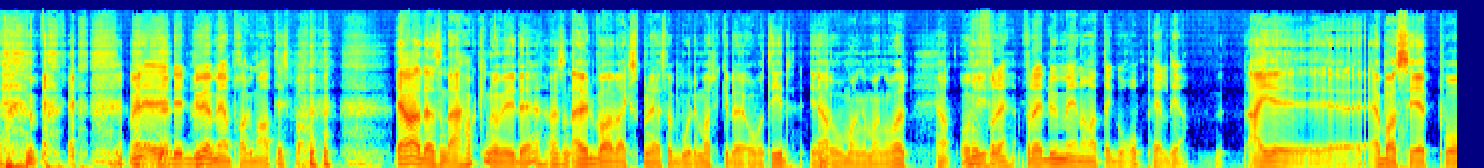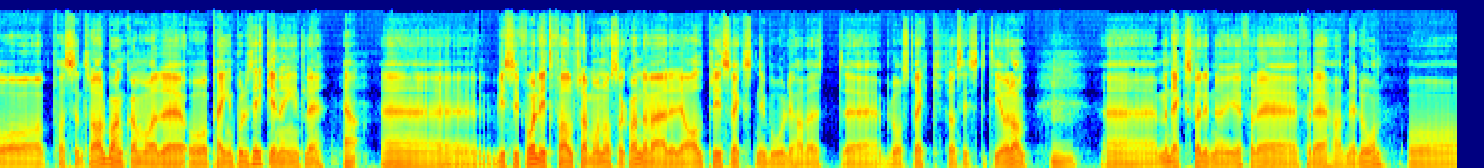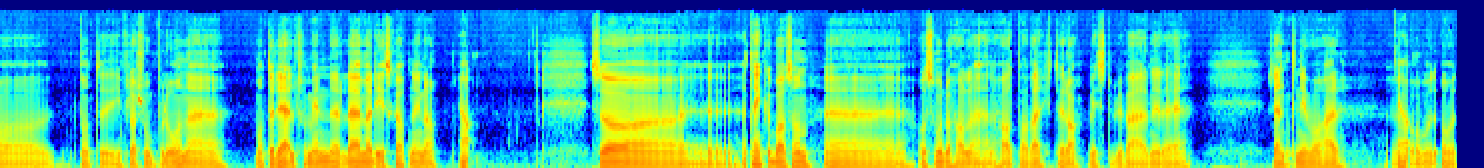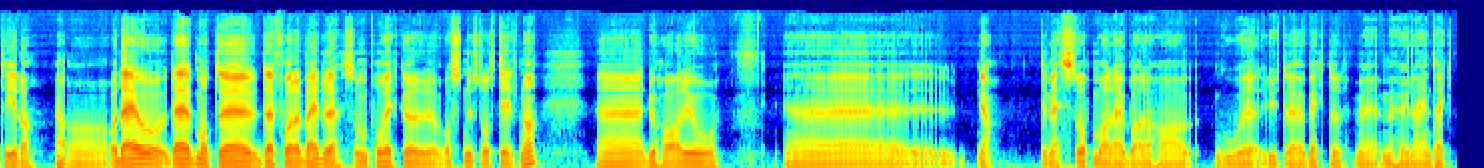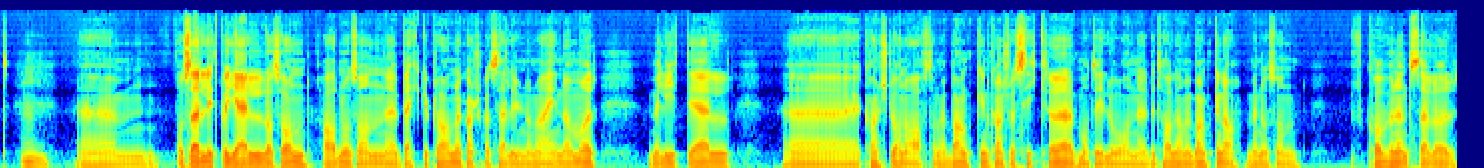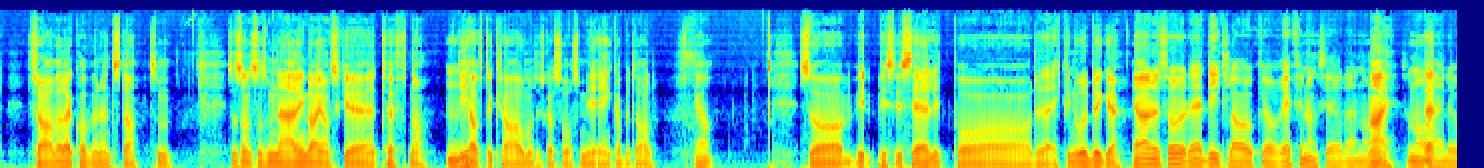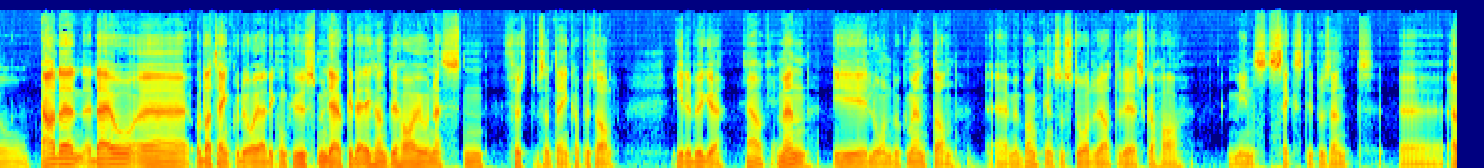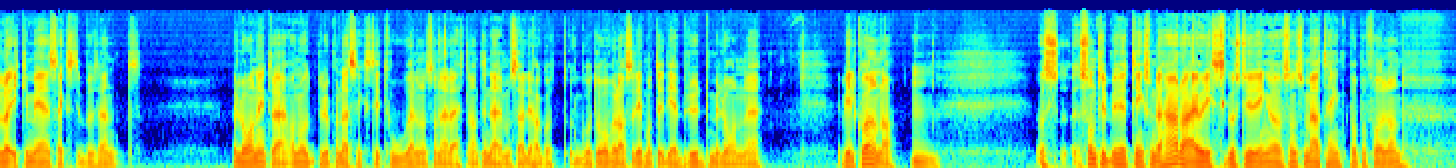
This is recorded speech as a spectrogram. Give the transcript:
Men eh, du er mer pragmatisk, bare. Ja, det er sånn, jeg har ikke noe idé. Jeg, sånn, jeg vil bare være eksponert for boligmarkedet over tid, i, Ja. over mange, mange år. Ja. Og vi- Hvorfor det? Fordi du mener at det går opp hele tida? Nei, jeg bare ser på, på sentralbankene våre og pengepolitikken, egentlig. Ja. Eh, hvis vi får litt fall fremover nå, så kan det være realprisveksten i bolig har vært eh, blåst vekk fra de siste ti årene. Eh, men det er ikke så veldig nøye, for det, for det har en del lån. Og på en måte, inflasjon på lån er på en måte reelt for min del. Det er en verdiskapning, da. Ja. Så eh, jeg tenker bare sånn. eh, og så må du ha, ha et par verktøy, da, hvis du blir værende i det rentenivået her eh, Ja. over, over tid. da. Ja. Og, og det er jo det er på en måte Det er forarbeidere som påvirker hvordan du står stilt nå. Eh, du har jo eh, Ja, det mest åpenbare er jo bare å ha gode utøyeobjekter med, med høy leieinntekt. Mm. Um, og så er det litt på gjeld og sånn. Har du noen sånne backup-planer? Kanskje du kan selge unna noen eiendommer med lite gjeld. Uh, kanskje du har en avtale med banken. Kanskje du har sikra deg på en måte i lånedetaljene med banken da med noe sånn covenants, eller fravær av covenants. da som, så sånn, sånn som næring da er ganske tøft nå. De har ofte krav om at du skal ha så og så mye egenkapital. Ja. Så vi, hvis vi ser litt på det der Equinor-bygget ja, du så jo det. De klarer jo ikke å refinansiere det nå. Nei, så nå det- er det jo Ja, det, det er jo eh, Og da tenker du å ja, de er konkurs, men det er jo ikke det. Ikke? De har jo nesten 40% egenkapital i det bygget. Ja, ok. Men i lånedokumentene eh, med banken så står det at dere skal ha minst 60 eh, Eller ikke mer enn 60 belåning, til det. Og nå lurer jeg på om det er 62 eller noe sånt, eller et eller annet. De nærmeste de har gått, gått over, da. Så de, de er brudd med lånevilkårene, da. Mm. Og så, sånn type ting som det her da er jo risikostyring, og sånn som jeg har tenkt på på forhånd.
